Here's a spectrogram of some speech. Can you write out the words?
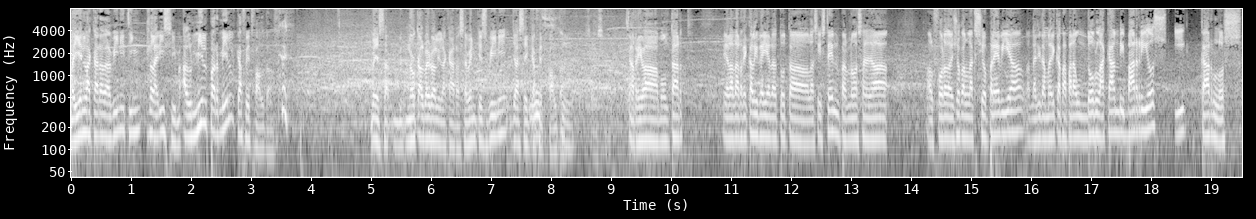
Veient la cara de Vini tinc claríssim, el mil per mil que ha fet falta. Bé, no cal veure-li la cara, sabent que és Vini ja sé que ha fet falta. que arriba molt tard i a la Darder que li deia de tot a l'assistent per no assenyalar el fora de joc en l'acció prèvia l'Atlètic de Madrid que prepara un doble canvi Barrios i Carlos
